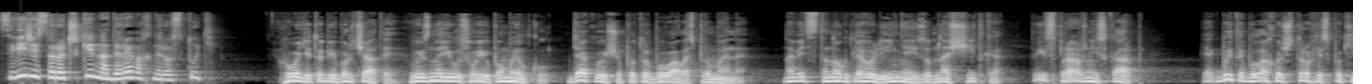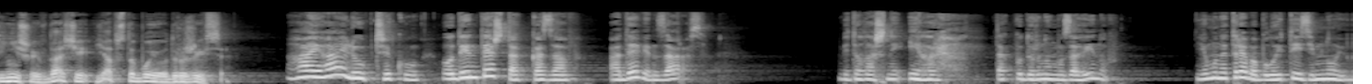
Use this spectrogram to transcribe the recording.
Свіжі сорочки на деревах не ростуть. Годі тобі бурчати, визнаю свою помилку. Дякую, що потурбувалась про мене. Навіть станок для гоління і зубна щітка. Ти справжній скарб. Якби ти була хоч трохи спокійнішої вдачі, я б з тобою одружився. Гай, гай, Любчику, один теж так казав. А де він зараз? Бідолашний Ігор так по-дурному загинув. Йому не треба було йти зі мною.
